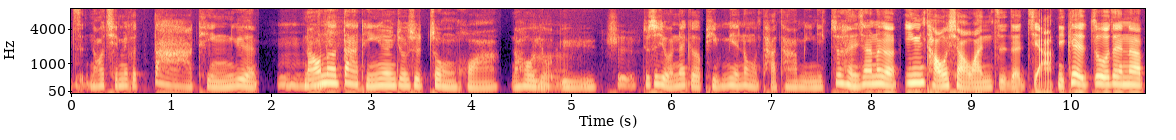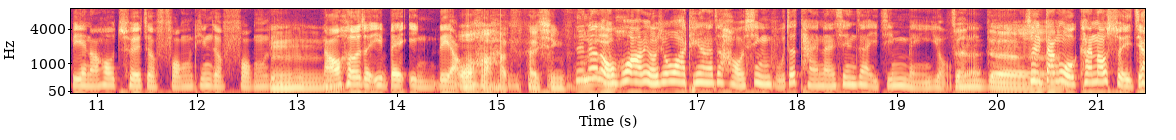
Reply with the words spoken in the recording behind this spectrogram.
子，然后前面有个大庭院。然后呢，大庭院就是种花，然后有鱼，是就是有那个平面那种榻榻米，你就很像那个樱桃小丸子的家，你可以坐在那边，然后吹着风，听着风铃，然后喝着一杯饮料，哇，太幸福了！对那种画面，我就哇天啊，这好幸福！这台南现在已经没有了，真的。所以当我看到水交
